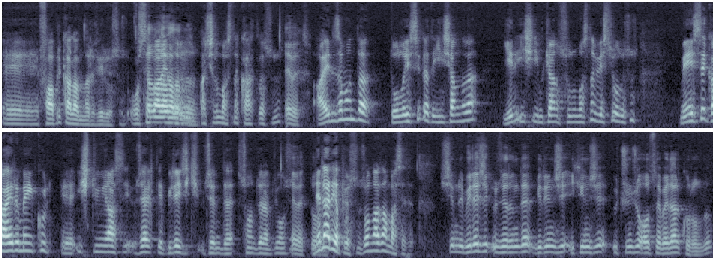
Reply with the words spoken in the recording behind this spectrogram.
eee, fabrika alanları veriyorsunuz. O Sanayi alanlarının alanları. açılmasına katkıda sunuyorsunuz. Evet. Aynı zamanda dolayısıyla da insanlara yeni iş imkanı sunulmasına vesile oluyorsunuz. MS gayrimenkul e, iş dünyası özellikle Bilecik üzerinde son dönemde yoğunsunuz. Evet, doğru. Neler yapıyorsunuz? Onlardan bahsedelim. Şimdi Bilecik üzerinde birinci, ikinci, üçüncü OSB'ler kuruldu.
